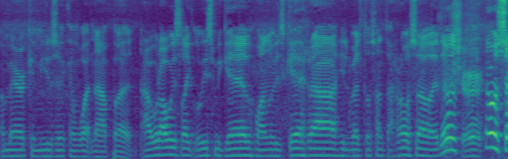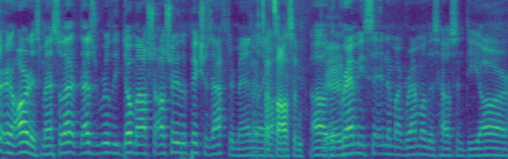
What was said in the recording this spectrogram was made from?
American music and whatnot, but I would always like Luis Miguel, Juan Luis Guerra, Gilberto Santa Rosa. Like there For was, sure. there was certain artists, man. So that that's really dope. I'll, show I'll show you the pictures after, man. That's like, That's awesome. Uh, The Grammy sitting in my grandmother's house in DR,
